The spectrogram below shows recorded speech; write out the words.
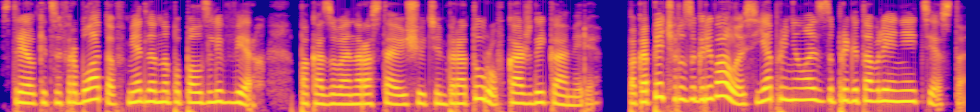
Стрелки циферблатов медленно поползли вверх, показывая нарастающую температуру в каждой камере. Пока печь разогревалась, я принялась за приготовление теста.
